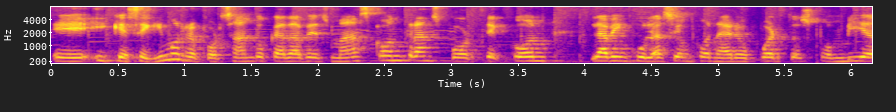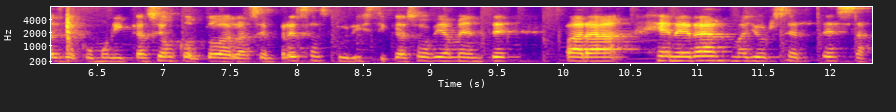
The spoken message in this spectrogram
eh, y que seguimos reforzando cada vez más con transporte, con la vinculación con aeropuertos, con vías de comunicación, con todas las empresas turísticas, obviamente, para generar mayor certeza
